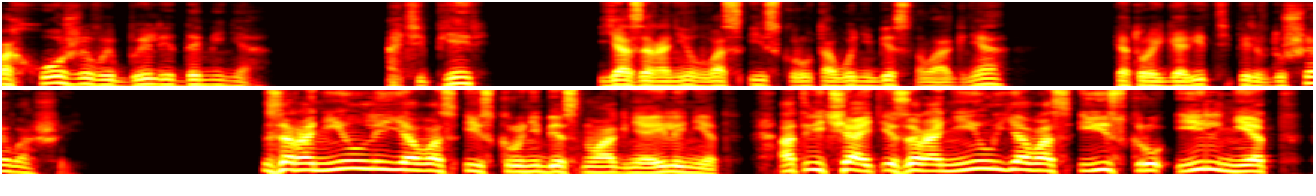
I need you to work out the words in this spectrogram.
похожи вы были до меня? А теперь...» Я заронил вас искру того небесного огня, который горит теперь в душе вашей. Заронил ли я вас искру небесного огня или нет? Отвечайте, заронил я вас искру или нет?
